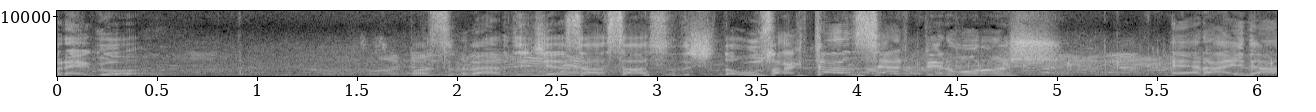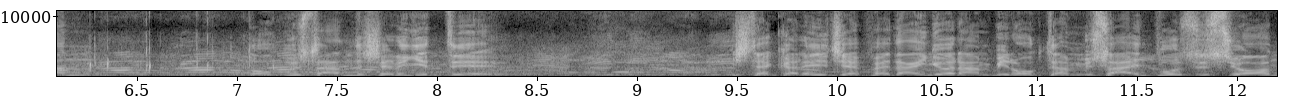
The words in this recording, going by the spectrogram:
Brego. Pasını verdi ceza sahası dışında. Uzaktan sert bir vuruş. Eray'dan. Top üstten dışarı gitti. İşte kaleyi cepheden gören bir nokta. Müsait pozisyon.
